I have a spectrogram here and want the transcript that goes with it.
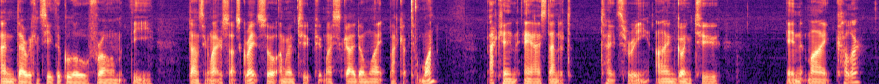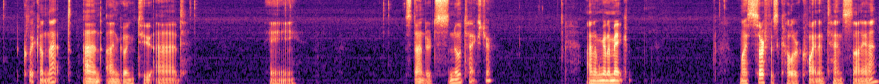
And there we can see the glow from the dancing letters, so that's great. So I'm going to put my sky dome light back up to 1. Back in AI standard type 3, I'm going to, in my color, click on that, and I'm going to add a standard snow texture. And I'm going to make my surface color quite an intense cyan.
